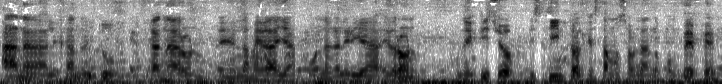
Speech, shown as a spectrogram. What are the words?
Ana, Alejandro y tú ganaron eh, la medalla con la Galería Edrón, un edificio distinto al que estamos hablando con Pepe,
